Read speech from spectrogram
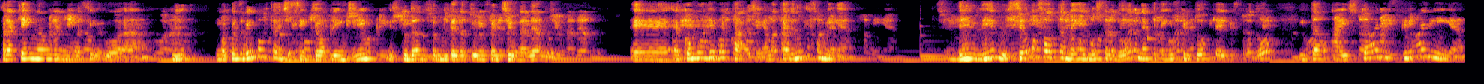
Para quem não, assim, uma coisa bem importante, assim, que eu aprendi estudando sobre literatura infantil, né, Leandro? É, é como uma reportagem, a matéria nunca é só minha. E o livro, se eu não for também a ilustradora, né, porque tem um escritor que é ilustrador, então a história escrita é minha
